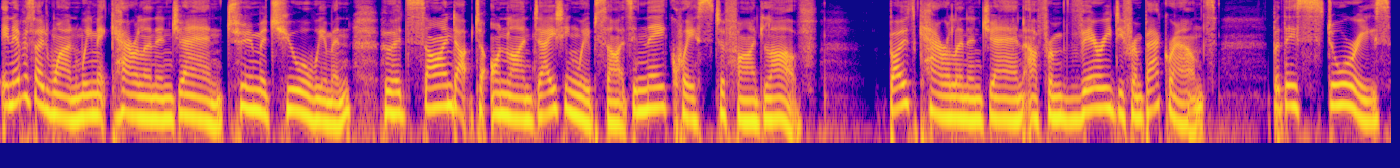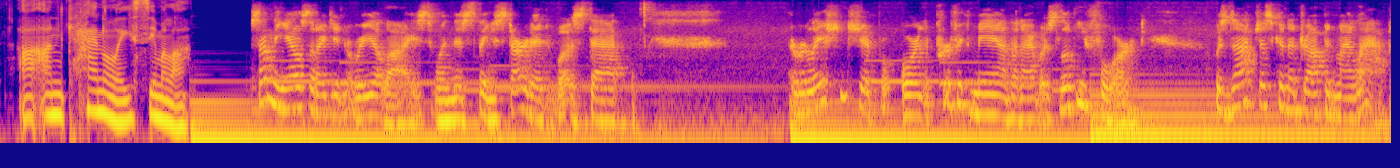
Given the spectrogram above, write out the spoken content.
In episode one, we met Carolyn and Jan, two mature women who had signed up to online dating websites in their quest to find love. Both Carolyn and Jan are from very different backgrounds, but their stories are uncannily similar. Something else that I didn't realize when this thing started was that a relationship or the perfect man that I was looking for was not just going to drop in my lap.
